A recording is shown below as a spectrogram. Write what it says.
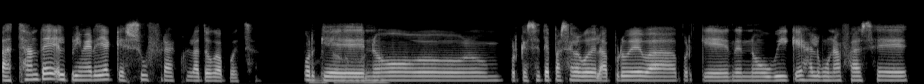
bastante el primer día que sufras con la toga puesta. Porque no, porque se te pasa algo de la prueba, porque no ubiques alguna fase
